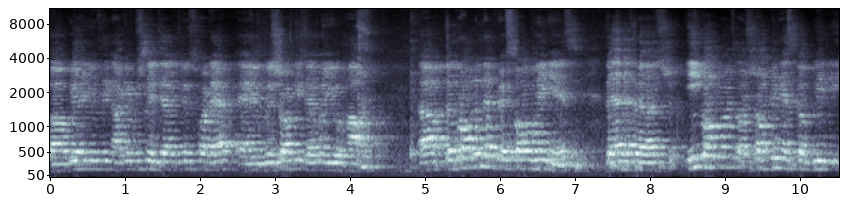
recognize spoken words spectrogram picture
Uh, we are using artificial intelligence for that and we'll shortly demo you how. Uh, the problem that we're solving is that uh, e-commerce or shopping has completely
